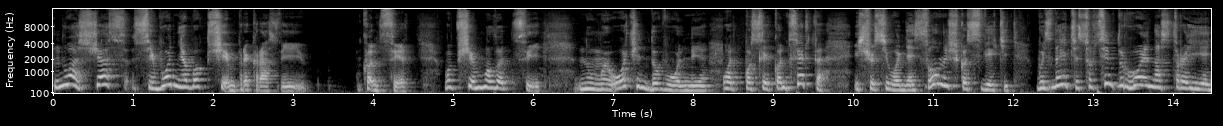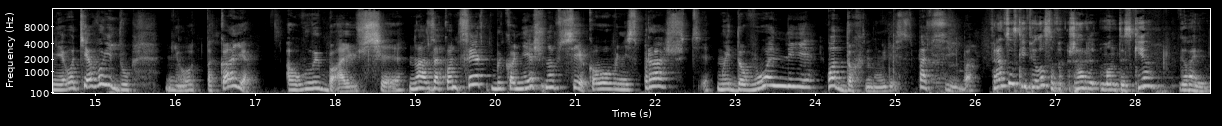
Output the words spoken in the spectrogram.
Ну а сейчас, сегодня вообще прекрасный концерт. Вообще молодцы. Ну, мы очень довольны. Вот после концерта еще сегодня солнышко светит. Вы знаете, совсем другое настроение. Вот я выйду, мне вот такая а улыбающая. Ну а за концерт мы, конечно, все, кого вы не спрашиваете, мы довольные, отдохнули. Спасибо. Французский философ Шарль Монтескье говорит,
